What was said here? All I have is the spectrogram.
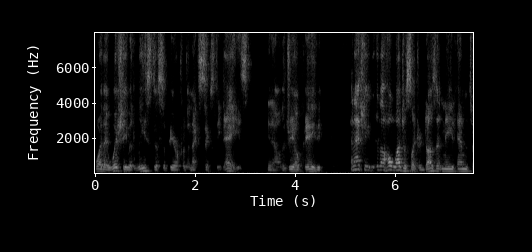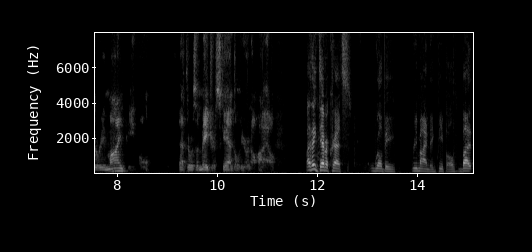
boy, they wish he would at least disappear for the next 60 days. You know, the GOP, and actually the whole legislature doesn't need him to remind people that there was a major scandal here in Ohio. I think Democrats will be reminding people. But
